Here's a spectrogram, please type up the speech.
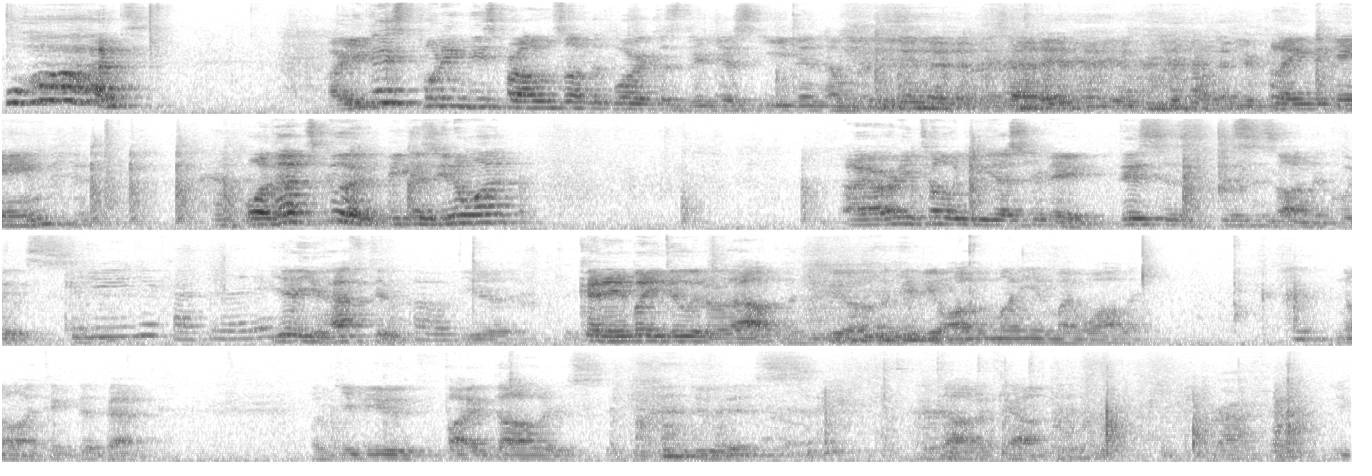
What? Are you guys putting these problems on the board because they're just even numbers? Is that it? You're playing the game? Well, that's good, because you know what? I already told you yesterday, this is, this is on the quiz. Could you use your calculator? Yeah, you have to. Oh. You- Can anybody do it without? I'll give you, I'll give you all the money in my wallet. No, I take that back. I'll give you five dollars if you can do this without a calculator. Graphic, you.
